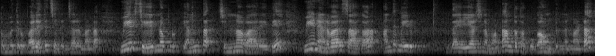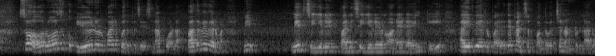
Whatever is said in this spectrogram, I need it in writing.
తొమ్మిది రూపాయలు అయితే చెల్లించాలన్నమాట. మీరు చేరినప్పుడు ఎంత చిన్న వారైతే మీ నెలవారీ సహకారం అంటే మీరు వేయాల్సిన అమౌంట్ అంత తక్కువగా ఉంటుందన్నమాట. సో రోజుకు ఏడు రూపాయలు పొదుపు చేసినా కూడా పదవి విరమణ మీ మీరు చెయ్యలేను పని చెయ్యలేను అనే టైంకి ఐదు వేల రూపాయలు అయితే పెన్షన్ పొందవచ్చని అంటున్నారు.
